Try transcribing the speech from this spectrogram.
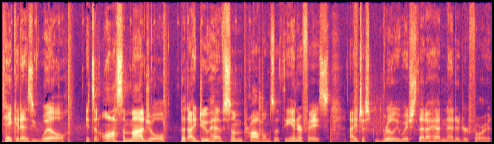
take it as you will. It's an awesome module, but I do have some problems with the interface. I just really wish that I had an editor for it.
